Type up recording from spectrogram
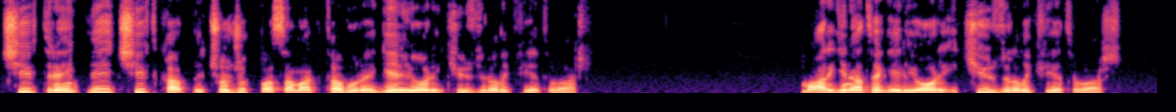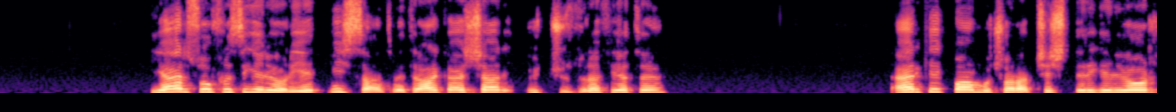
Çift renkli çift katlı çocuk basamak tabure geliyor 200 liralık fiyatı var. Marginata geliyor 200 liralık fiyatı var. Yer sofrası geliyor 70 santimetre arkadaşlar 300 lira fiyatı. Erkek bambu çorap çeşitleri geliyor.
